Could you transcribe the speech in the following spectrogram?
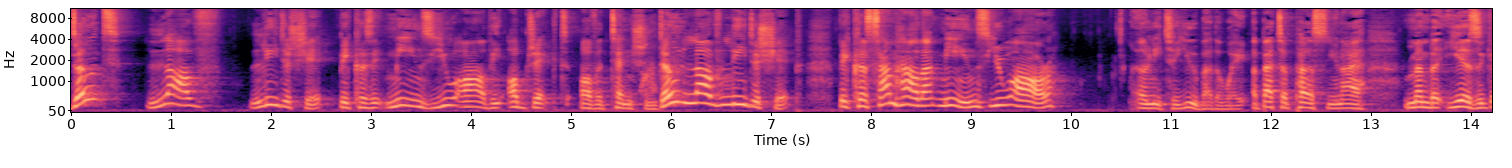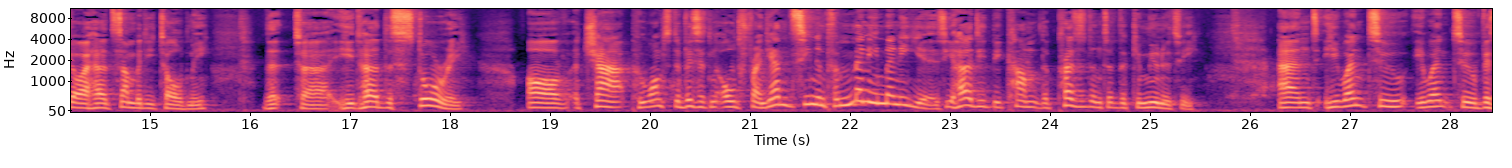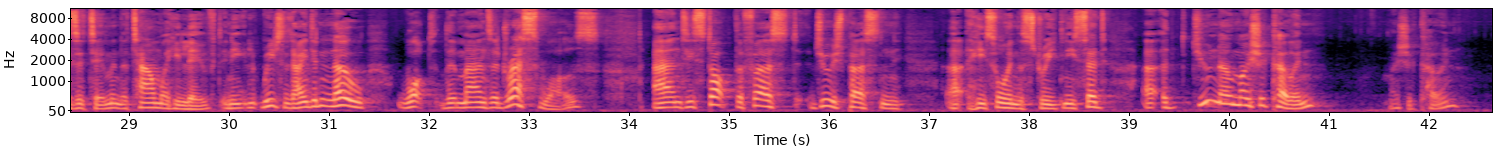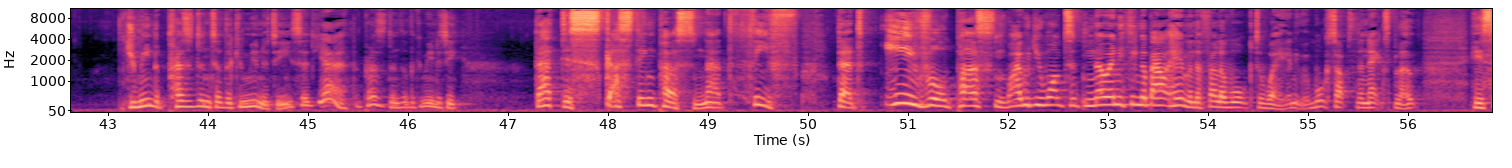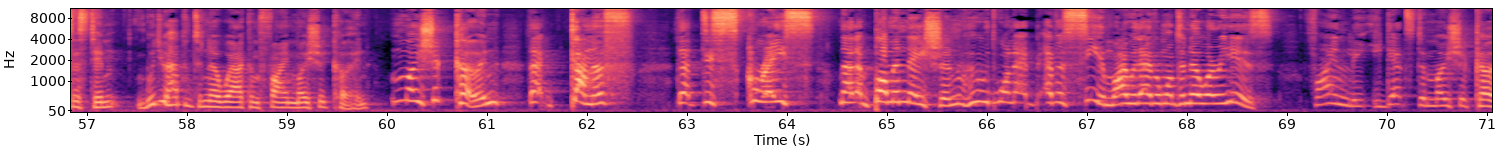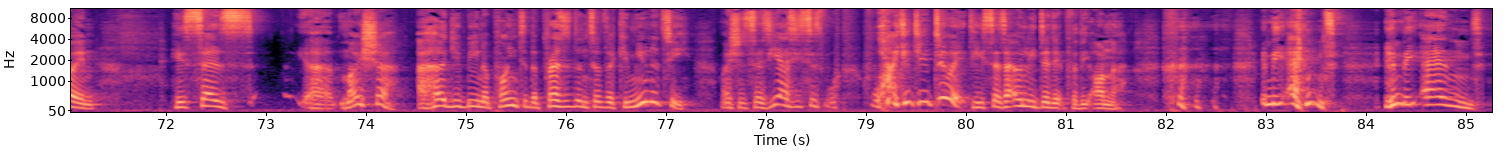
don't love leadership because it means you are the object of attention. Don't love leadership because somehow that means you are, only to you, by the way, a better person. You know, I remember years ago I heard somebody told me that uh, he'd heard the story of a chap who wanted to visit an old friend. He hadn't seen him for many, many years. He heard he'd become the president of the community. And he went to he went to visit him in the town where he lived, and he reached the town. He didn't know what the man's address was, and he stopped the first Jewish person uh, he saw in the street, and he said, uh, uh "Do you know Moshe Cohen?" Moshe Cohen. Do you mean the president of the community? He said, "Yeah, the president of the community." That disgusting person, that thief, that evil person, why would you want to know anything about him? And the fellow walked away. Anyway, walks up to the next bloke. He says to him, Would you happen to know where I can find Moshe Cohen? Moshe Cohen? That gunnuf? That disgrace? That abomination? Who would want to ever see him? Why would I ever want to know where he is? Finally, he gets to Moshe Cohen. He says, uh, Moshe, I heard you've been appointed the president of the community. Moshe says, Yes. He says, Why did you do it? He says, I only did it for the honor. in the end, in the end,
